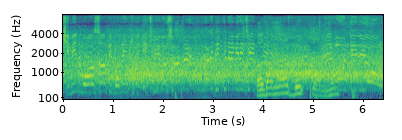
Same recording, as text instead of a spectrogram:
Kimin muazzam bir momentumu Geçmeyi başardı. Adamlar Ve yani. gol geliyor.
